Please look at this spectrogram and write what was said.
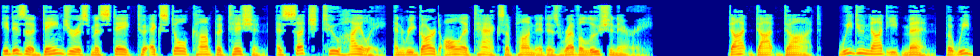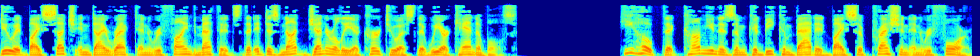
It is a dangerous mistake to extol competition, as such too highly, and regard all attacks upon it as revolutionary. We do not eat men, but we do it by such indirect and refined methods that it does not generally occur to us that we are cannibals. He hoped that communism could be combated by suppression and reform.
